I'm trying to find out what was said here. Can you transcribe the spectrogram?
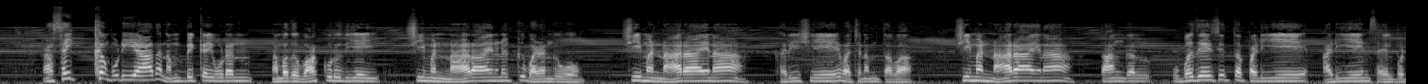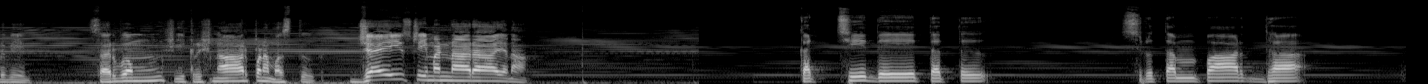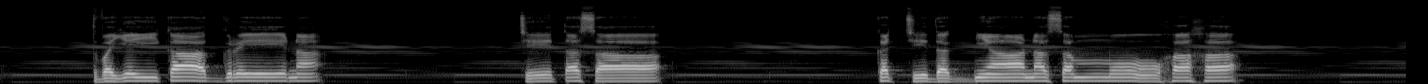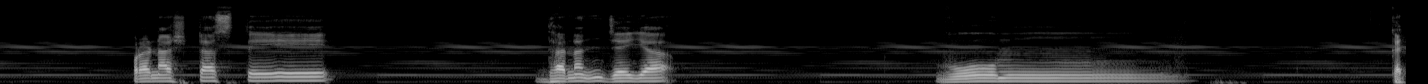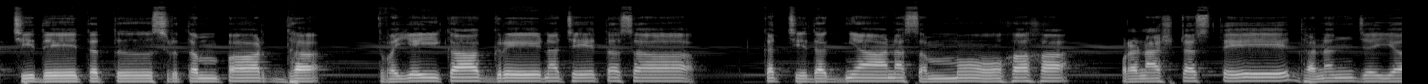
அசைக்க முடியாத நம்பிக்கையுடன் நமது வாக்குறுதியை ஸ்ரீமன் நாராயணனுக்கு வழங்குவோம் ஸ்ரீமன் நாராயணா கரிஷே வச்சனம் தவா ஸ்ரீமன் நாராயணா தாங்கள் உபதேசித்தபடியே அடியேன் செயல்படுவேன் சர்வம் ஸ்ரீ கிருஷ்ணார்ப்பணமஸ்து ஜெய் ஸ்ரீமன் நாராயணா कच्चिदेतत् श्रुतं पार्थ त्वयैकाग्रेण चेतसा कच्चिदज्ञानसम्मोहः प्रणष्टस्ते धनञ्जय। ॐ कच्चिदेतत् श्रुतं पार्थ त्वयैकाग्रेण चेतसा कच्चिदज्ञानसम्मोहः प्रणष्टस्ते धनञ्जय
